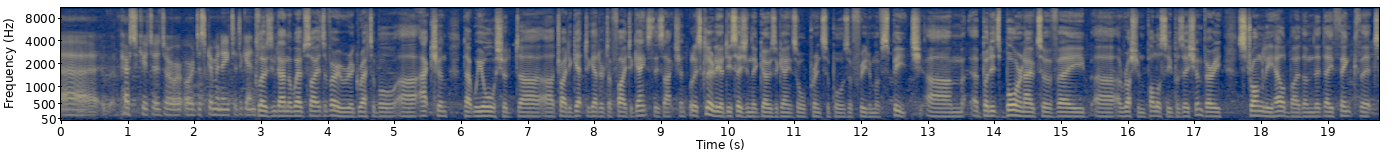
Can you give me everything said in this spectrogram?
uh, persecuted or, or, discriminated against. Closing down the website is a very regrettable uh, action that we all should uh, uh, try to get together to fight against this action. Well, it's clearly a decision that goes against all principles of freedom of speech, um, but it's born out of a, a, Russian policy position, very strongly held by them, that they think that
